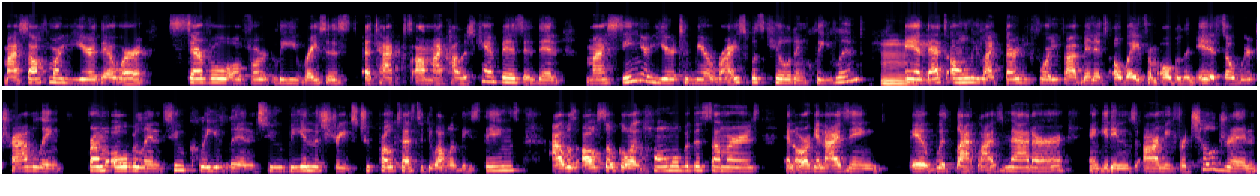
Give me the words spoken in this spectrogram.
My sophomore year, there were several overtly racist attacks on my college campus. And then my senior year, Tamir Rice was killed in Cleveland. Mm. And that's only like 30, 45 minutes away from Oberlin is. So we're traveling from Oberlin to Cleveland to be in the streets, to protest, to do all of these things. I was also going home over the summers and organizing it, with Black Lives Matter and getting Army for Children.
